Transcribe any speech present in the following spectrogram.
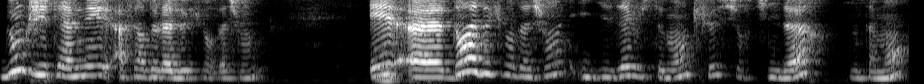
Donc j'ai été amenée à faire de la documentation. Et Mhm. euh, dans la documentation, il disait justement que sur Tinder, notamment,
